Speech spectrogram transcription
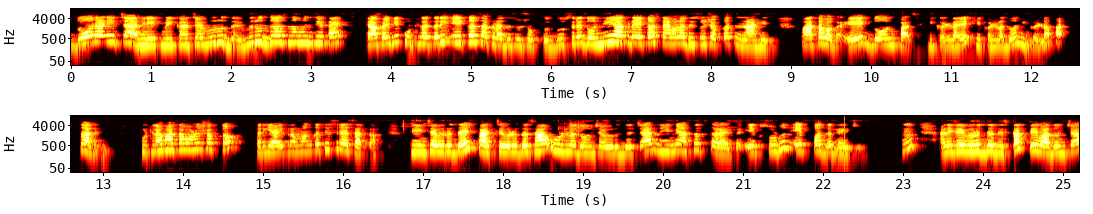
दोन आणि चार हे एकमेकांच्या विरुद्ध आहे. विरुद्ध असणं म्हणजे काय? त्यापैकी कुठला तरी एकच आकडा दिसू शकतो. दुसरे दोन्ही आकडे एकाच टायमाला दिसू शकत नाहीत. आता बघा एक दोन पाच. इकडला एक इकडला दोन इकडला पाच. चालेल. कुठला भाषा म्हणू शकतो? पर्याय क्रमांक तिसऱ्यासारखा. तीनच्या विरुद्ध एक पाचच्या विरुद्ध सहा उरलं दोनच्या विरुद्ध चार नेहमी असंच करायचं. एक सोडून एक पद घ्यायची. हम्म? आणि जे विरुद्ध दिसतात ते बाजूंच्या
